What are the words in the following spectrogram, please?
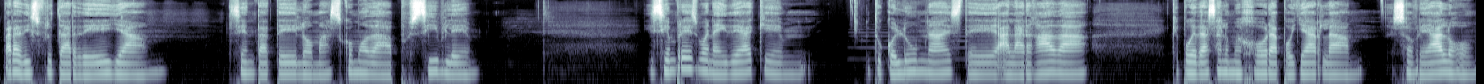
para disfrutar de ella. Siéntate lo más cómoda posible. Y siempre es buena idea que tu columna esté alargada, que puedas a lo mejor apoyarla sobre algo.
